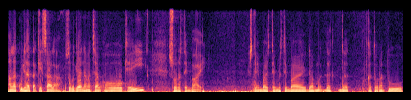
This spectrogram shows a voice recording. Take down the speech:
Ala kulihat tak kisahlah. So bagaimana macam okay so nak standby. Standby standby standby. Dah, dah, dah kata orang tu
